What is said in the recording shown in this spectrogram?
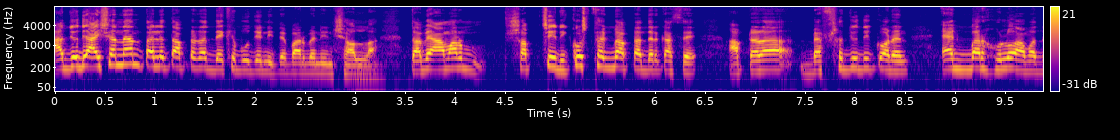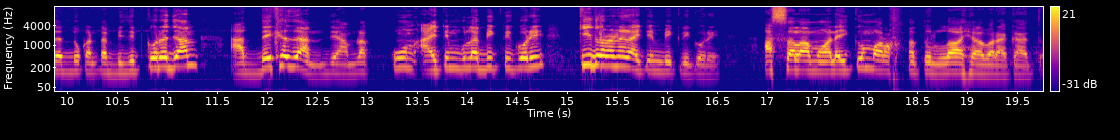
আর যদি আইসা নেন, তাহলে তো আপনারা দেখে বুঝে নিতে পারবেন ইনশাল্লাহ তবে আমার সবচেয়ে রিকোয়েস্ট থাকবে আপনাদের কাছে, আপনারা ব্যবসা যদি করেন, একবার হলো আমাদের দোকানটা ভিজিট করে যান আর দেখে যান যে আমরা কোন আইটেমগুলো বিক্রি করি, কি ধরনের আইটেম বিক্রি করি। আসসালামু আলাইকুম রহমতুল্লাহ বারাকাতু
